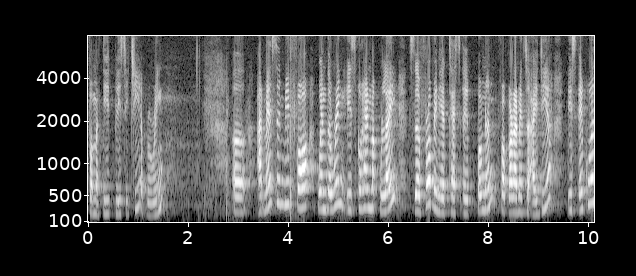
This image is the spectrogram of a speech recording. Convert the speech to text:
for multiplicity of the ring. Uh, as mentioned before, when the ring is Cohen-Macaulay, the Frobenius test exponent for parameter idea is equal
